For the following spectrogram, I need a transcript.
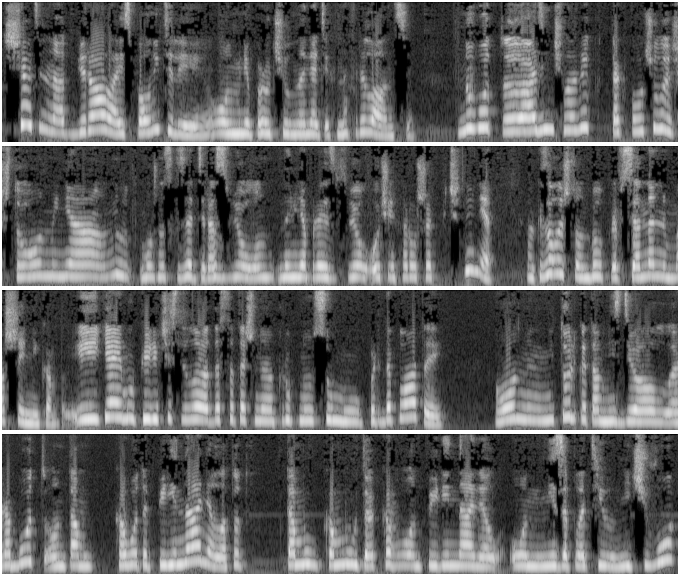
тщательно отбирала исполнителей, он мне поручил нанять их на фрилансе. Ну вот, э, один человек, так получилось, что он меня, ну, можно сказать, развел, он на меня произвел очень хорошее впечатление. Оказалось, что он был профессиональным мошенником. И я ему перечислила достаточно крупную сумму предоплатой. Он не только там не сделал работ, он там кого-то перенанял, а тот тому кому-то, кого он перенанял, он не заплатил ничего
